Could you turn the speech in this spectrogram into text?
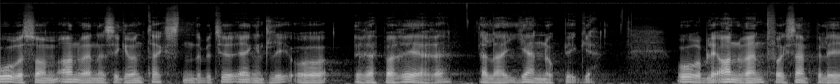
ordet som anvendes i grunnteksten, det betyr egentlig å reparere eller gjenoppbygge. Ordet blir anvendt f.eks. i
